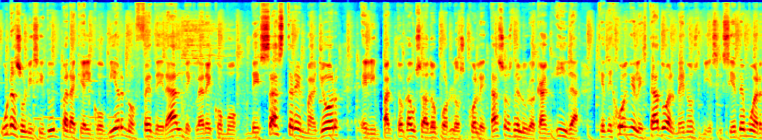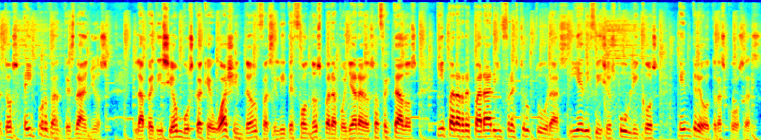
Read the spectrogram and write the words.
una solicitud para que el gobierno federal declare como desastre mayor el impacto causado por los coletazos del huracán Ida, que dejó en el estado al menos 17 muertos e importantes daños. La petición busca que Washington facilite fondos para apoyar a los afectados y para reparar infraestructuras y edificios públicos, entre otras cosas.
